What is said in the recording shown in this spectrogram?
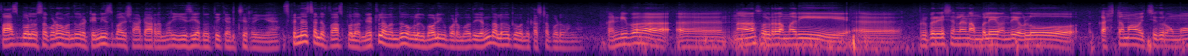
ஃபாஸ்ட் பவுலர்ஸை கூட வந்து ஒரு டென்னிஸ் பால் ஷாட் ஆடுற மாதிரி ஈஸியாக தூக்கி அடிச்சிடுறீங்க ஸ்பின்னர்ஸ் அண்ட் ஃபாஸ்ட் பவுலர் நெட்டில் வந்து உங்களுக்கு பவுலிங் போடும்போது எந்த அளவுக்கு வந்து கஷ்டப்படுவாங்க? கண்டிப்பாக நான் தான் சொல்கிற மாதிரி ப்ரிப்பரேஷனில் நம்மளே வந்து எவ்வளோ கஷ்டமாக வச்சுக்கிறோமோ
